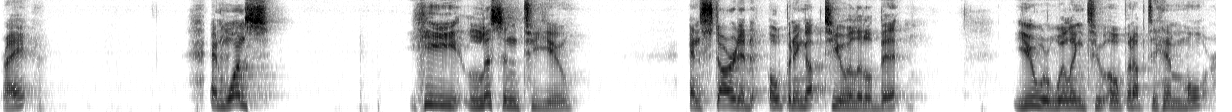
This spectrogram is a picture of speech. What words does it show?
right? And once he listened to you and started opening up to you a little bit, you were willing to open up to him more.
